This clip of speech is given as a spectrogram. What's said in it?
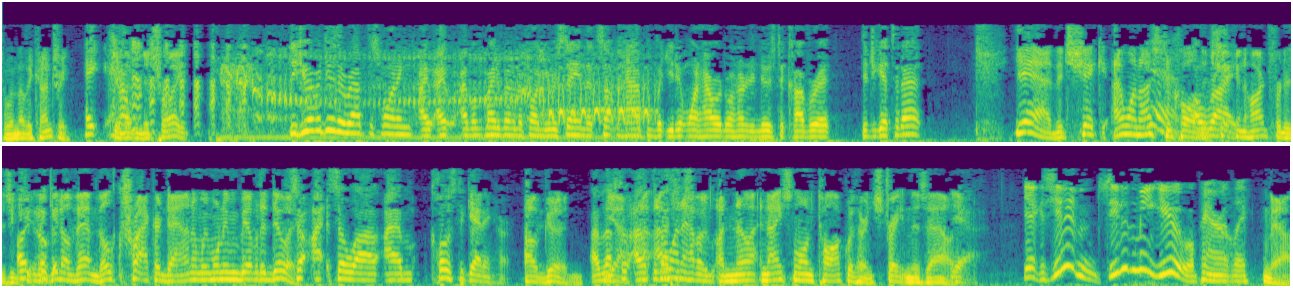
to another country. Hey, You live in Detroit. did you ever do the rap this morning? I, I, I might have been on the phone. You were saying that something happened, but you didn't want Howard 100 News to cover it. Did you get to that? Yeah, the chick, I want us Yeah. to call Oh, the right. chick in Hartford. Who's, Oh, you know them, they'll track her down and we won't even be able to do it. So, I, so uh, I'm close to getting her. oh, good. I left yeah, a- I left a I, want to have a, a no- nice long talk with her and straighten this out. Yeah. Yeah, because she didn't, she didn't meet you, apparently. Yeah.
